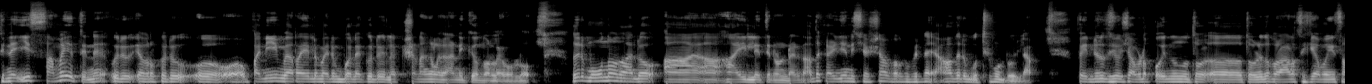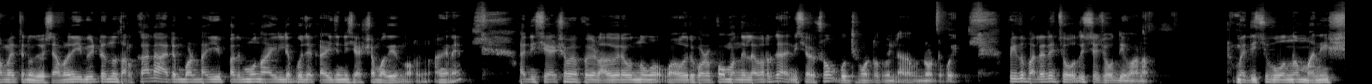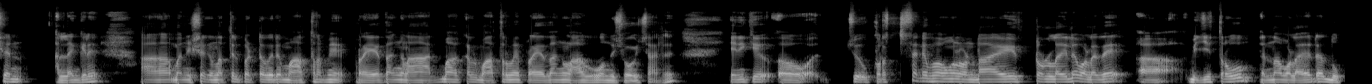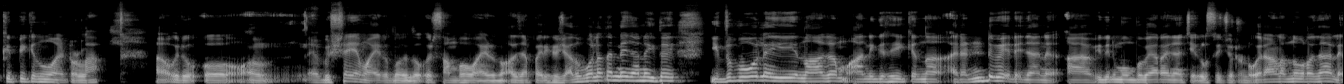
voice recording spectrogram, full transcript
പിന്നെ ഈ സമയത്തിന് ഒരു ഇവർക്കൊരു പനിയും വിറയലും വരും പോലെയൊക്കെ ഒരു ലക്ഷണങ്ങൾ കാണിക്കും എന്നുള്ളേ ഉള്ളൂ. അതൊരു മൂന്നോ നാലോ ആയില്യത്തിനുണ്ടായിരുന്നു. അത് കഴിഞ്ഞതിന് ശേഷം അവർക്ക് പിന്നെ യാതൊരു ബുദ്ധിമുട്ടുമില്ല അപ്പം എന്റെ അടുത്ത് ചോദിച്ചു അവിടെ പോയി നിന്ന് തൊഴുത് പ്രാർത്ഥിക്കാമോ ഈ സമയത്തിന്? ചോദിച്ചു. നമ്മൾ ഈ വീട്ടിൽ നിന്ന് തൽക്കാലം ആരും പോണ്ട ഈ പതിമൂന്ന് ആയില്യ പൂജ കഴിഞ്ഞതിന് ശേഷം മതി എന്ന് പറഞ്ഞു. അങ്ങനെ അതിന് ശേഷമേ പോയുള്ളൂ. അതുവരെ ഒന്നും ഒരു കുഴപ്പവും വന്നില്ല അവർക്ക്. അതിന് ശേഷവും ബുദ്ധിമുട്ടൊന്നുമില്ല. ഇല്ലാതെ മുന്നോട്ട് പോയി. അപ്പോൾ ഇത് പലരും ചോദിച്ച ചോദ്യമാണ്. മരിച്ചു പോകുന്ന മനുഷ്യൻ അല്ലെങ്കിൽ മനുഷ്യഗണത്തിൽപ്പെട്ടവർ മാത്രമേ പ്രേതങ്ങൾ ആത്മാക്കൾ മാത്രമേ പ്രേതങ്ങളാകൂ എന്ന് ചോദിച്ചാൽ എനിക്ക് കുറച്ച് അനുഭവങ്ങൾ ഉണ്ടായിട്ടുള്ളതിൽ വളരെ വിചിത്രവും എന്നാൽ വളരെ ദുഃഖിപ്പിക്കുന്നതുമായിട്ടുള്ള ഒരു വിഷയമായിരുന്നു ഇത് ഒരു സംഭവമായിരുന്നു. അത് ഞാൻ പരിഹരിച്ചു. അതുപോലെ തന്നെ ഞാൻ ഇത് ഇതുപോലെ ഈ നാഗം അനുഗ്രഹിക്കുന്ന രണ്ടുപേരെ ഞാൻ ഇതിനു മുമ്പ് വേറെ ഞാൻ ചികിത്സിച്ചിട്ടുണ്ട്. ഒരാളെന്ന് പറഞ്ഞാൽ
